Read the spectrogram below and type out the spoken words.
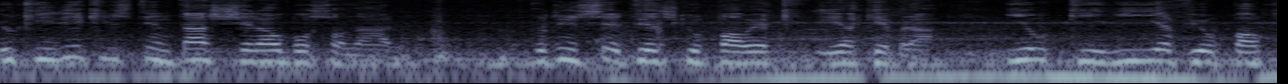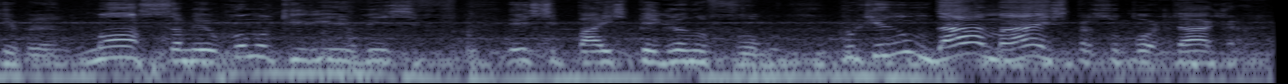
Eu queria que eles tentassem tirar o Bolsonaro. Eu tenho certeza que o pau ia, ia quebrar e eu queria ver o pau quebrando. Nossa, meu, como eu queria ver esse, esse país pegando fogo. Porque não dá mais para suportar, cara.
